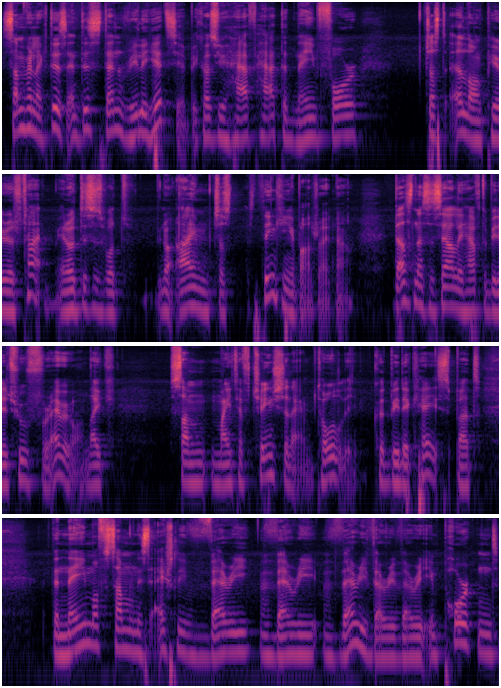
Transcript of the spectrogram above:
something like this. And this then really hits you because you have had the name for just a long period of time. You know, this is what, you know, I'm just thinking about right now. Doesn't necessarily have to be the truth for everyone. Like, some might have changed the name, totally. Could be the case, but the name of someone is actually very, very, very, very, very important,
